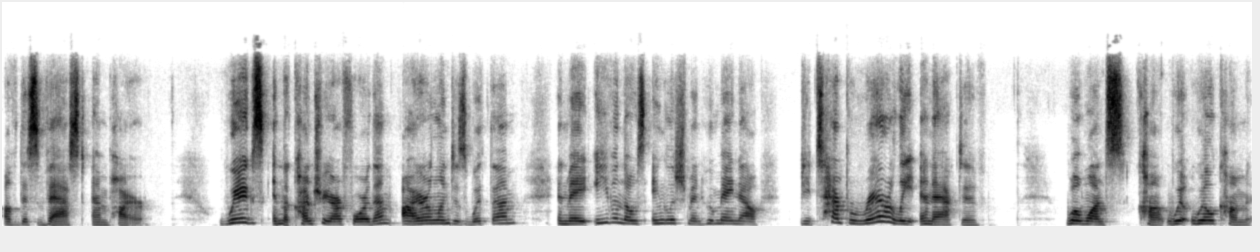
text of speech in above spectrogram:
of this vast empire. Whigs in the country are for them. Ireland is with them. And may even those Englishmen who may now be temporarily inactive will once come, will, will come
